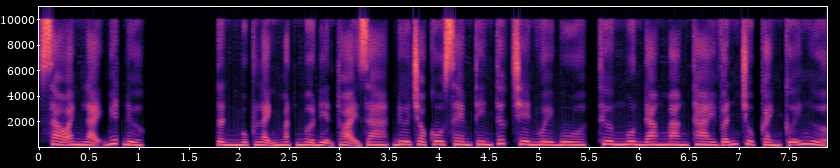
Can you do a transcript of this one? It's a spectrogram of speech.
sao anh lại biết được? Tần mục lạnh mặt mở điện thoại ra, đưa cho cô xem tin tức trên Weibo, thương ngôn đang mang thai vẫn chụp cảnh cưỡi ngựa.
